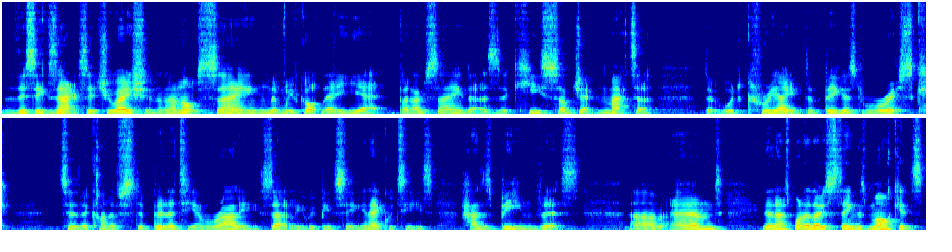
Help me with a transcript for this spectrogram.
this exact situation. And I'm not saying that we've got there yet, but I'm saying that as a key subject matter that would create the biggest risk to the kind of stability and rally, certainly we've been seeing in equities, has been this. Um, and you know, that's one of those things. Markets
